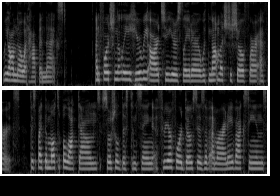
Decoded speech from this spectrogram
We all know what happened next. Unfortunately, here we are two years later with not much to show for our efforts. Despite the multiple lockdowns, social distancing, three or four doses of mRNA vaccines,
